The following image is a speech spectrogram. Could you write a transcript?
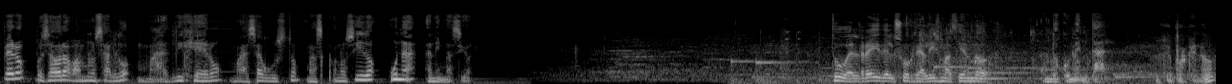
pero pues ahora vámonos a algo más ligero, más a gusto, más conocido, una animación. Tú, el rey del surrealismo, haciendo un documental. ¿Por qué no?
